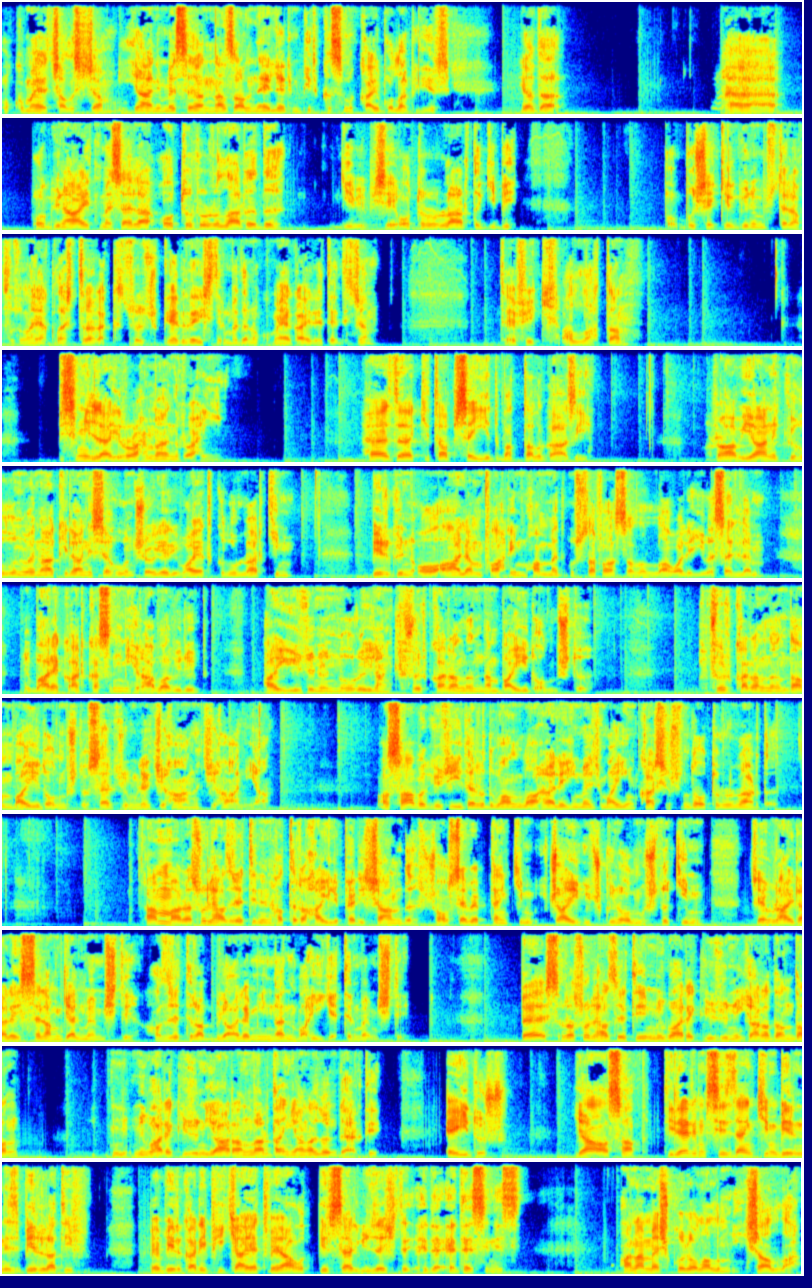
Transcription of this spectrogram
okumaya çalışacağım. Yani mesela nazal neylerin bir kısmı kaybolabilir ya da e, o güne ait mesela otururlardı gibi bir şey otururlardı gibi bu şekil günümüz telaffuzuna yaklaştırarak sözcükleri değiştirmeden okumaya gayret edeceğim. Tevfik Allah'tan. Bismillahirrahmanirrahim. Haza kitap Seyyid Battal Gazi. Raviyan-ı kühun ve nakilan sehun şöyle rivayet kılırlar kim bir gün o alem Fahri Muhammed Mustafa sallallahu aleyhi ve sellem mübarek arkasını mihraba virüp ay yüzünün nuruyla küfür karanlığından bayid olmuştu. Küfür karanlığından bayid olmuştu ser cümle cihanı cihaniyan. Ashab-ı güzide rıdvanullahi aleyhim ecmain karşısında otururlardı. Ama Resul Hazretinin hatırı hayli perişandı. Şol sebepten kim üç ay üç gün olmuştu kim Cebrail aleyhisselam gelmemişti. Hazreti Rabbil aleminden vahiy getirmemişti. Ve Resul Hazreti mübarek yüzünü Yaradan'dan mübarek yüzün yaranlardan yana dönderdi. Eydur! Ya ashab, dilerim sizden kim biriniz bir latif ve bir garip hikayet veyahut bir sergüzeşt ede edesiniz. Ana meşgul olalım inşallah.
